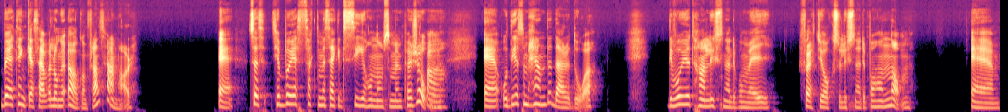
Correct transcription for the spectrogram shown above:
börjar jag tänka så här, vad långa ögonfransar han har. Eh, så jag börjar sakta men säkert se honom som en person. Eh, och det som hände där och då, det var ju att han lyssnade på mig för att jag också lyssnade på honom. Eh,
